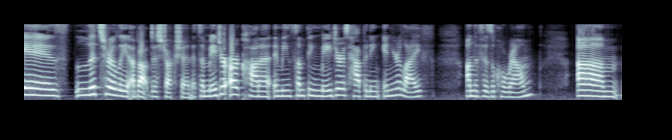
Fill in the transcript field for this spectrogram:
is literally about destruction. It's a major arcana. It means something major is happening in your life on the physical realm um,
